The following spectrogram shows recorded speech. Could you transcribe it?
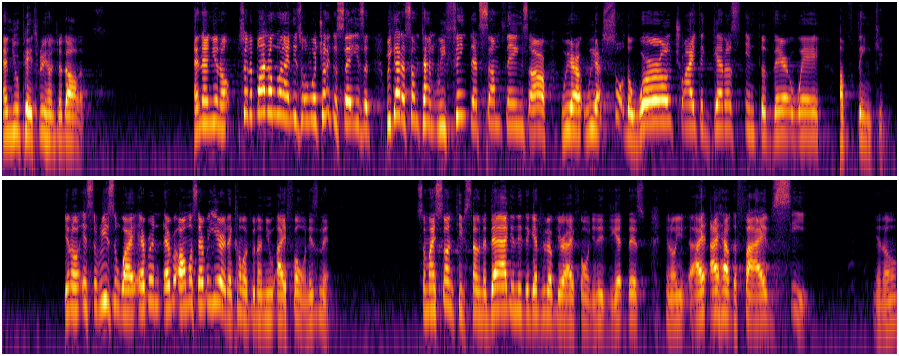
And you pay $300. And then, you know, so the bottom line is what we're trying to say is that we got to sometimes, we think that some things are, we are, we are so, the world tried to get us into their way of thinking. You know, it's the reason why every, every, almost every year they come up with a new iPhone, isn't it? So my son keeps telling me, Dad, you need to get rid of your iPhone. You need to get this. You know, you, I, I have the 5C, you know.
